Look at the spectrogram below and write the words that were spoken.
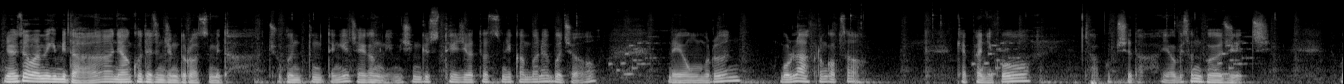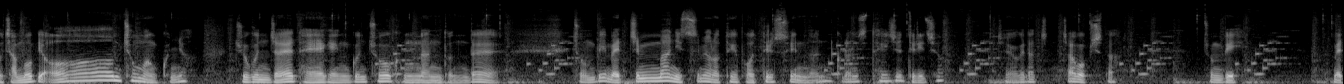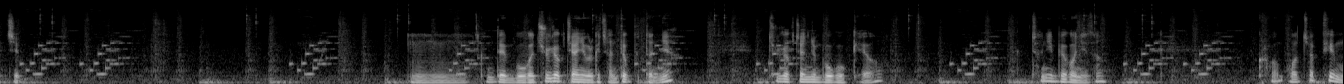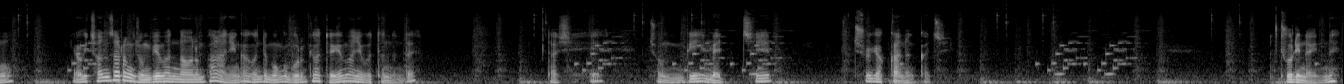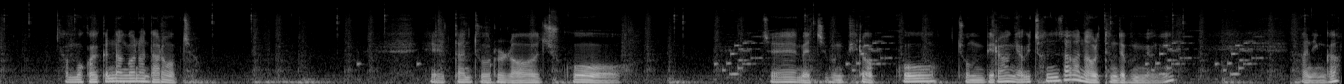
안녕하세요 마믹입니다. 냥코 대전쟁 들어왔습니다. 죽은 뚱땡이 제강님 신규 스테이지가 떴으니까 한번 해보죠. 내용물은 몰라 그런 거 없어. 개판이고 자 봅시다. 여기선 보여주겠지. 뭐 잡몹이 엄청 많군요. 죽은 자의 대갱군 초극난도인데 좀비 맷집만 있으면 어떻게 버틸 수 있는 그런 스테이지들이죠. 자 여기다 짜봅시다. 좀비 맷집. 음, 근데 뭐가 출격 제한이 왜 이렇게 잔뜩 붙었냐? 출격 제한 좀 보고 올게요. 1200원 이상? 그럼 어차피 뭐 여기 천사랑 좀비만 나오는 판 아닌가? 근데 뭔가 물음표가 되게 많이 붙었는데? 다시 좀비 맷집 출격 가능까지 둘이나 있네? 그럼 뭐 거의 끝난 거나 다름없죠. 일단 둘을 넣어주고 이제 맷집은 필요 없고 좀비랑 여기 천사가 나올 텐데 분명히 아닌가?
